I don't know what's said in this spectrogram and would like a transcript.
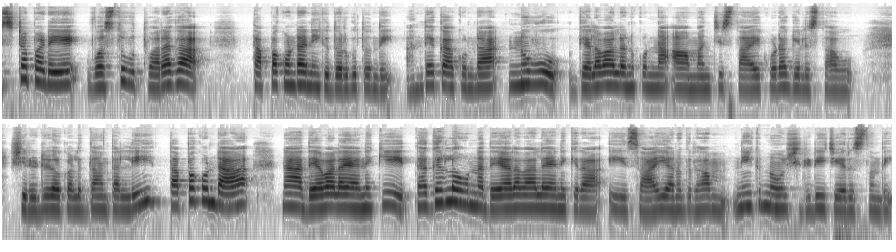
ఇష్టపడే వస్తువు త్వరగా తప్పకుండా నీకు దొరుకుతుంది. అంతేకాకుండా నువ్వు గెలవాలనుకున్న ఆ మంచి స్థాయి కూడా గెలుస్తావు. షిరిడిలో కలుద్దాం తల్లి. తప్పకుండా నా దేవాలయానికి దగ్గరలో ఉన్న దేవాలయానికి రా. ఈ సాయి అనుగ్రహం నీకును షిరిడి చేరుస్తుంది.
